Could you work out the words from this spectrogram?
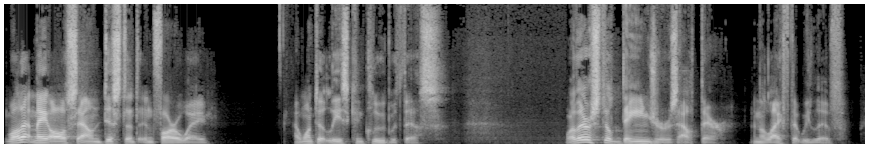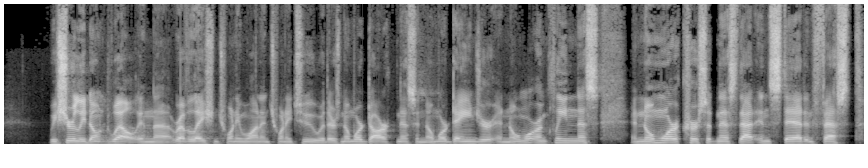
While that may all sound distant and far away, I want to at least conclude with this. While there are still dangers out there in the life that we live, we surely don't dwell in uh, Revelation 21 and 22 where there's no more darkness and no more danger and no more uncleanness and no more accursedness. That instead infests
